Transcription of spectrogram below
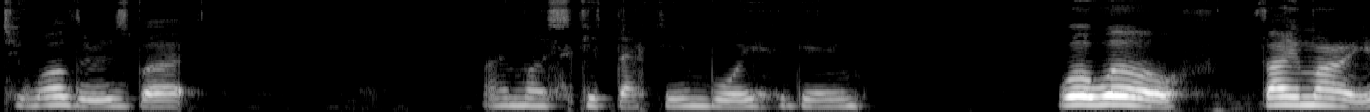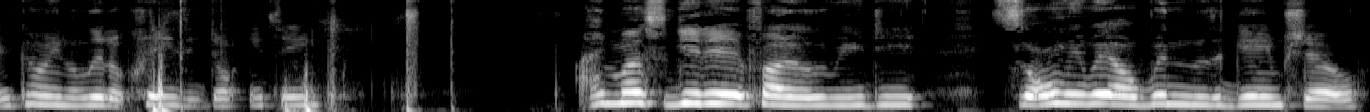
two others, but I must get that Game Boy game. Whoa, whoa. Mario, you're going a little crazy, don't you think? I must get it, Fire Luigi. It's the only way I'll win the game show.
